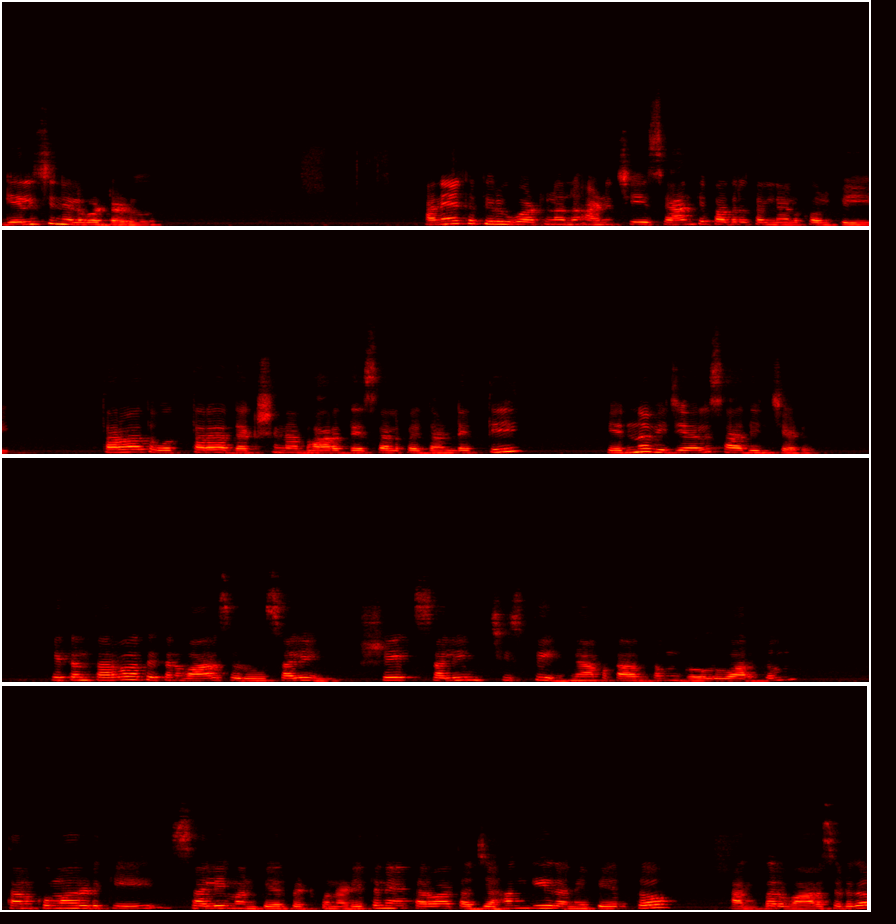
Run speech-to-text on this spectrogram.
గెలిచి నిలబడ్డాడు. అనేక తిరుగుబాట్లను అణిచి శాంతి భద్రతలు నెలకొల్పి తర్వాత ఉత్తర దక్షిణ భారతదేశాలపై దండెత్తి ఎన్నో విజయాలు సాధించాడు. ఇతని తర్వాత ఇతని వారసుడు సలీం షేక్ సలీం చిస్తి జ్ఞాపకార్థం గౌరవార్థం తన కుమారుడికి సలీం అని పేరు పెట్టుకున్నాడు. ఇతనే తర్వాత జహంగీర్ అనే పేరుతో అక్బర్ వారసుడిగా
